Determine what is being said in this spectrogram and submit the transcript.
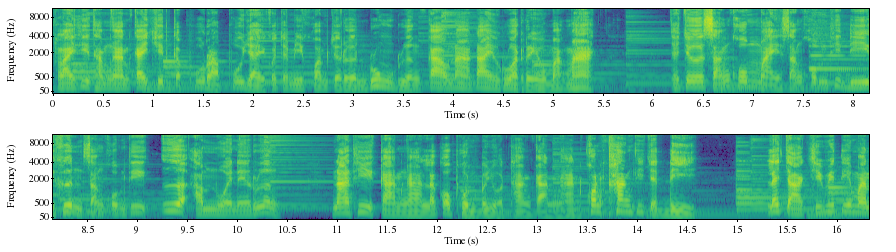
ใครที่ทำงานใกล้ชิดกับผู้รับผู้ใหญ่ก็จะมีความเจริญรุ่งเรืองก้าวหน้าได้รวดเร็วมากๆ จะเจอสังคมใหม่สังคมที่ดีขึ้น สังคมที่เอื้ออำนวยในเรื่อง หน้าที่การงานแล้วก็ผลประโยชน์ทางการงานค่อนข้างที่จะดี และจากชีวิตที่มัน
